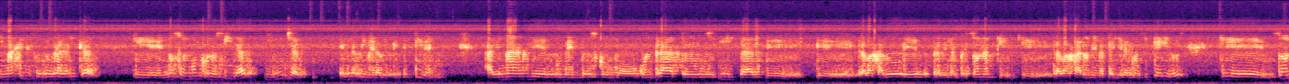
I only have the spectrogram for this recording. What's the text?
imágenes fotográficas que no son muy conocidas y muchas es la primera vez que se exhiben, además de documentos como contratos, listas de, de trabajadores, o sea, de las personas que, trabajaron en la tallera con Siqueiros, que son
